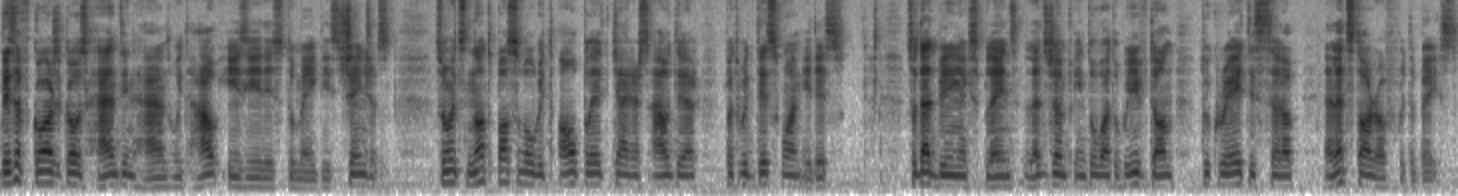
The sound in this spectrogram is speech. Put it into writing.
This of course goes hand in hand with how easy it is to make these changes. So it's not possible with all plate carriers out there, but with this one it is. So that being explained, let's jump into what we've done to create this setup and let's start off with the base.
